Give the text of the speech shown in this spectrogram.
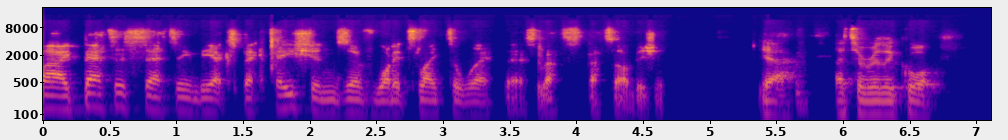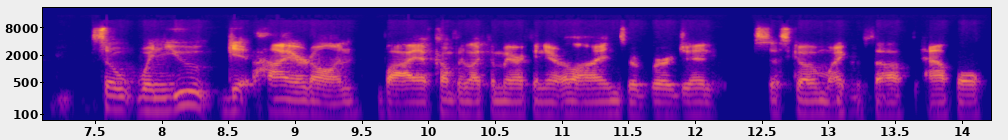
by better setting the expectations of what it's like to work there. So that's that's our vision. Yeah, that's a really cool. So when you get hired on by a company like American Airlines or Virgin Cisco, mm-hmm. Microsoft, Apple.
